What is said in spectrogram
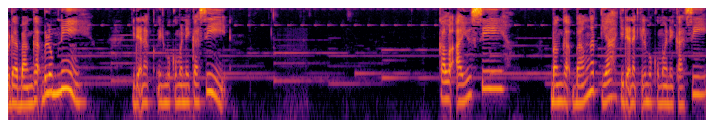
Udah bangga belum nih? Jadi anak ilmu komunikasi. Kalau Ayu sih bangga banget ya jadi anak ilmu komunikasi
